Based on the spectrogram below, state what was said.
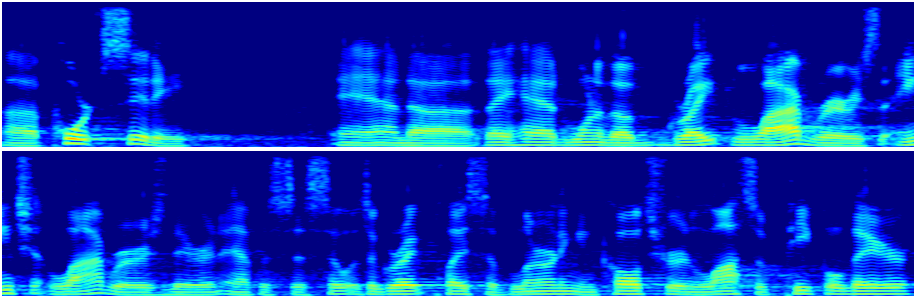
uh, port city. And uh, they had one of the great libraries, the ancient libraries there in Ephesus. So it was a great place of learning and culture and lots of people there.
